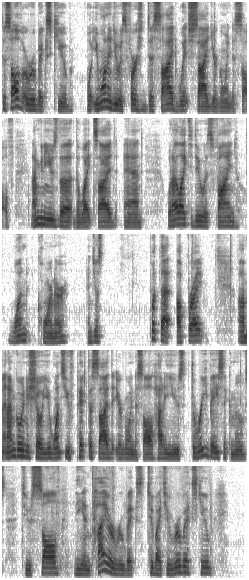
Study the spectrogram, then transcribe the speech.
To solve a Rubik's Cube, what you want to do is first decide which side you're going to solve. And I'm going to use the, the white side, and what I like to do is find one corner and just put that upright. Um, and I'm going to show you, once you've picked a side that you're going to solve, how to use three basic moves to solve the entire Rubik's 2x2 Rubik's Cube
